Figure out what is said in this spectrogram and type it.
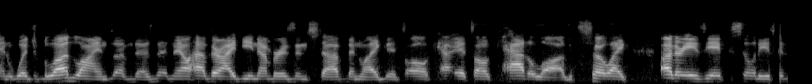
and which bloodlines of those and they'll have their ID numbers and stuff and like it's all it's all cataloged. So like other AZA facilities could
